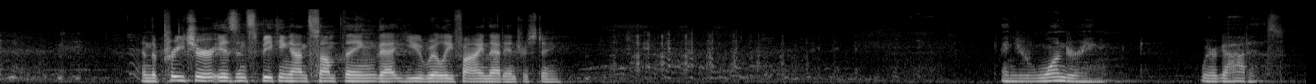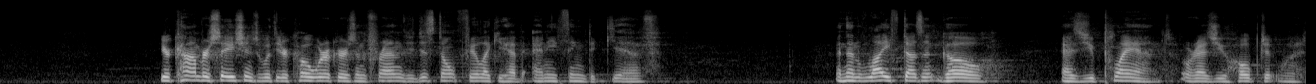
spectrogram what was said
and the preacher isn't speaking on something that you really find that interesting. and you're wondering where God is. Your conversations with your coworkers and friends, you just don't feel like you have anything to give. And then life doesn't go as you planned or as you hoped it would.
